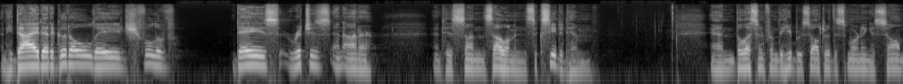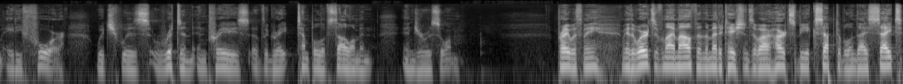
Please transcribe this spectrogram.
and he died at a good old age, full of days, riches, and honor. And his son Solomon succeeded him. And the lesson from the Hebrew Psalter this morning is Psalm 84, which was written in praise of the great Temple of Solomon in Jerusalem. Pray with me. May the words of my mouth and the meditations of our hearts be acceptable in thy sight,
